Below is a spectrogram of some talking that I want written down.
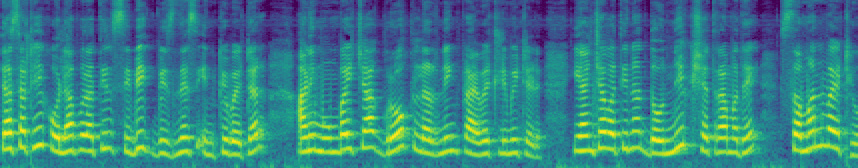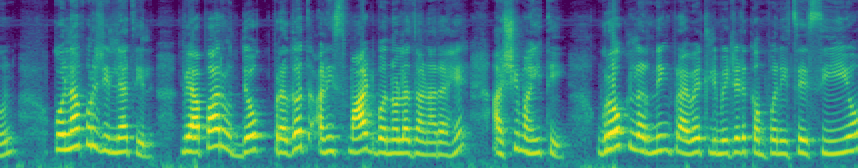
त्यासाठी कोल्हापुरातील सिबिक बिझनेस इन्क्युबेटर आणि मुंबईच्या ग्रोक लर्निंग प्रायव्हेट लिमिटेड यांच्या वतीनं दोन्ही क्षेत्रामध्ये समन्वय ठेवून कोल्हापूर जिल्ह्यातील व्यापार उद्योग प्रगत आणि स्मार्ट बनवला जाणार आहे अशी माहिती ग्रोक लर्निंग प्रायव्हेट लिमिटेड कंपनीचे सीईओ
